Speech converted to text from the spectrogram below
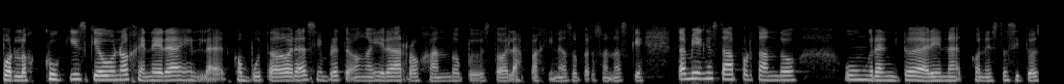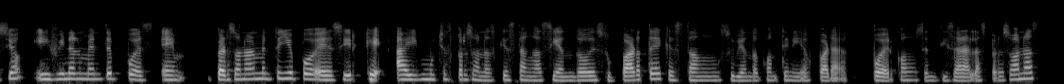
por los cookies que uno genera en la computadora, siempre te van a ir arrojando pues todas las páginas o personas que también está aportando un granito de arena con esta situación. Y finalmente, pues em, personalmente yo puedo decir que hay muchas personas que están haciendo de su parte, que están subiendo contenidos para poder concientizar a las personas.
